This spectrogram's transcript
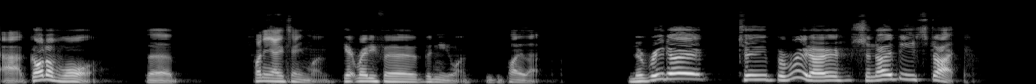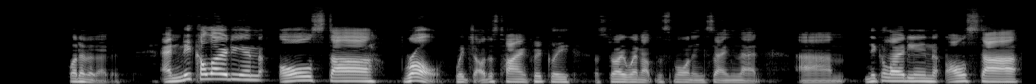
uh, God of War, the 2018 one. Get ready for the new one. You can play that. Naruto to Boruto Shinobi Strike. Whatever that is. And Nickelodeon All Star Brawl, which I'll just tie in quickly. A story went up this morning saying that um, Nickelodeon All Star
